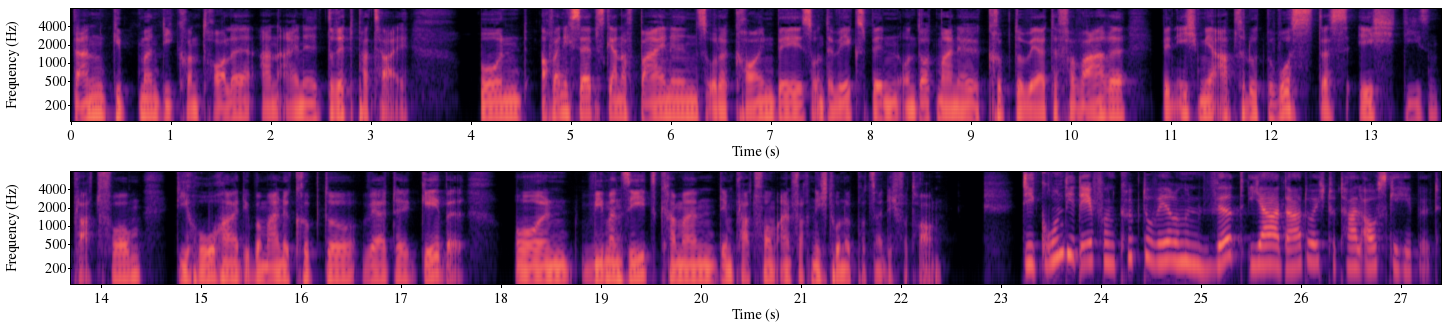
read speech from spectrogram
Dann gibt man die Kontrolle an eine Drittpartei. Und auch wenn ich selbst gern auf Binance oder Coinbase unterwegs bin und dort meine Kryptowerte verwahre, bin ich mir absolut bewusst, dass ich diesen Plattformen die Hoheit über meine Kryptowerte gebe. Und wie man sieht, kann man den Plattformen einfach nicht hundertprozentig vertrauen. Die Grundidee von Kryptowährungen wird ja dadurch total ausgehebelt.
